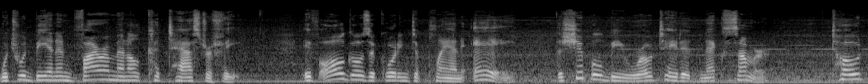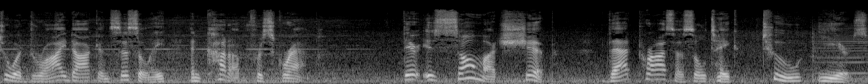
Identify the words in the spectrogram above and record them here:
which would be an environmental catastrophe. If all goes according to Plan A, the ship will be rotated next summer, towed to a dry dock in Sicily, and cut up for scrap. There is so much ship, that process will take two years.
